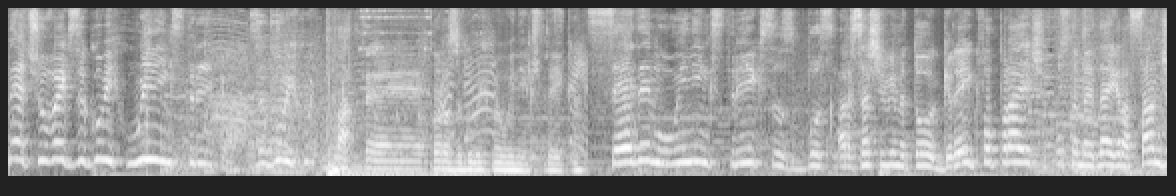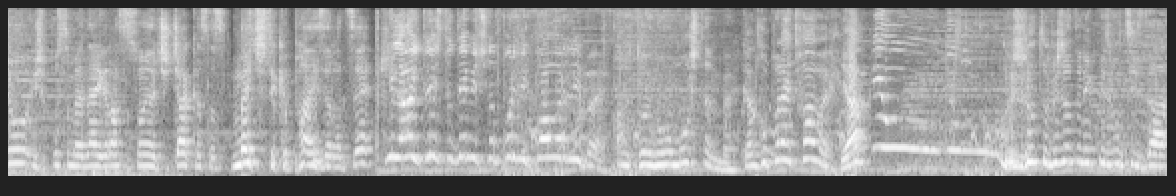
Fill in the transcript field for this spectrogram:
Не, човек, загубих winning стрика. Загубих Бате. Хора, загубихме winning стрика. 7 winning стрик с бъс. Аре, сега ще видим то Грей какво прави. Ще пуснем една игра с Анджело и ще пуснем една игра с Соня Чичака с мечите капани за ръце. 1300 демидж на първи пауър ли, бе? Ами той е много мощен, бе. Как го прави това, бе? Я? Между другото, виждате ли какви звуци издава?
